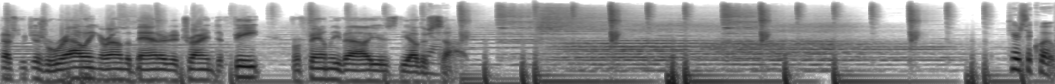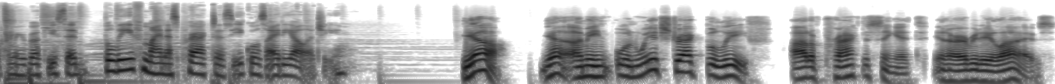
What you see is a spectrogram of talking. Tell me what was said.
because we're just rallying around the banner to try and defeat for family values the other Yeah. side. Here's a quote from your book. You said, Belief minus practice equals ideology. Yeah. Yeah. I mean, when we extract belief out of practicing it in our everyday lives,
